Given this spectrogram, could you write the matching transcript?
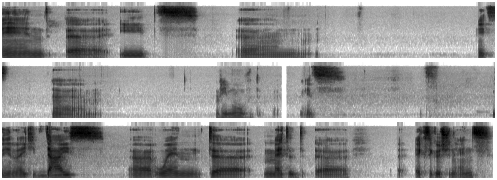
and it's um, it's um, removed. It's, like it dies uh, when the method uh, execution ends.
